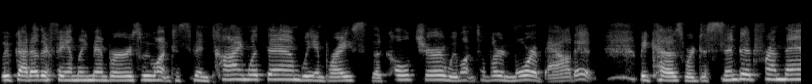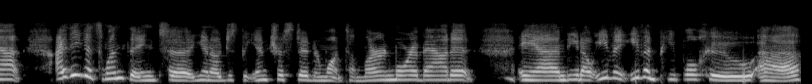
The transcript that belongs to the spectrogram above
We've got other family members. We want to spend time with them. We embrace the culture. We want to learn more about it because we're descended from that. I think it's one thing to, you know, just be interested and want to learn more about it. And, you know, even even people who uh,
